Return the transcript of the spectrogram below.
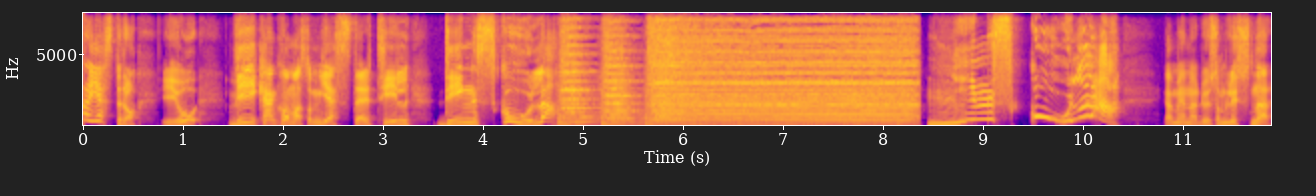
vara gäster då? Jo, vi kan komma som gäster till din skola. Min skola! Jag menar du som lyssnar.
